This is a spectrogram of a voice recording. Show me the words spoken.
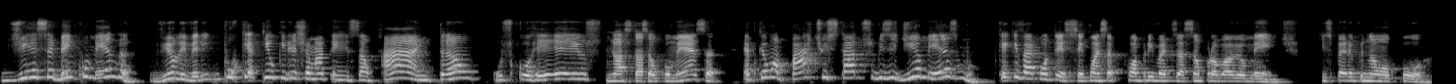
de receber encomenda, viu, Oliveira? E por que aqui eu queria chamar a atenção? Ah, então os Correios, numa situação como essa, é porque uma parte o Estado subsidia mesmo. O que, que vai acontecer com, essa, com a privatização, provavelmente? Que espero que não ocorra.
